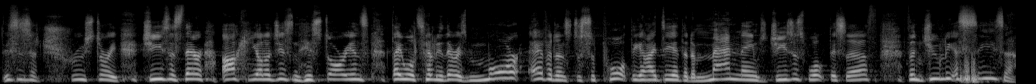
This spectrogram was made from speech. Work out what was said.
This is a true story. Jesus, there are archaeologists and historians, they will tell you there is more evidence to support the idea that a man named Jesus walked this earth than Julius Caesar.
